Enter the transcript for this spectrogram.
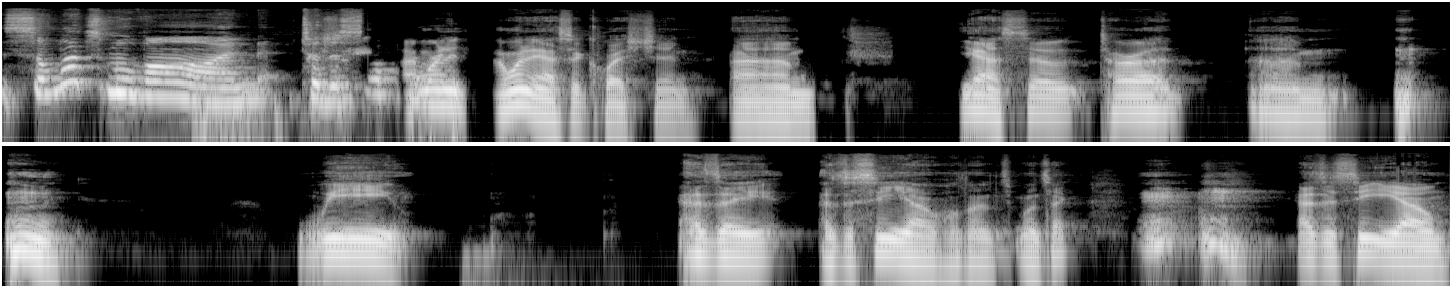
so let's move on to the. I want to. I want to ask a question. Um, yeah. So Tara, um, we, as a as a CEO, hold on one sec. as a CEO,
